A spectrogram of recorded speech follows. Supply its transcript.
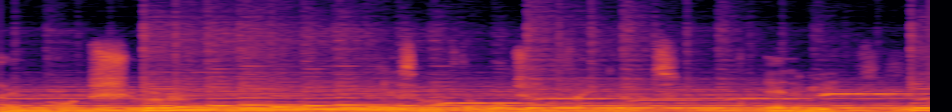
I'm not sure. I guess I'll have to watch it and find out. Anyway,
